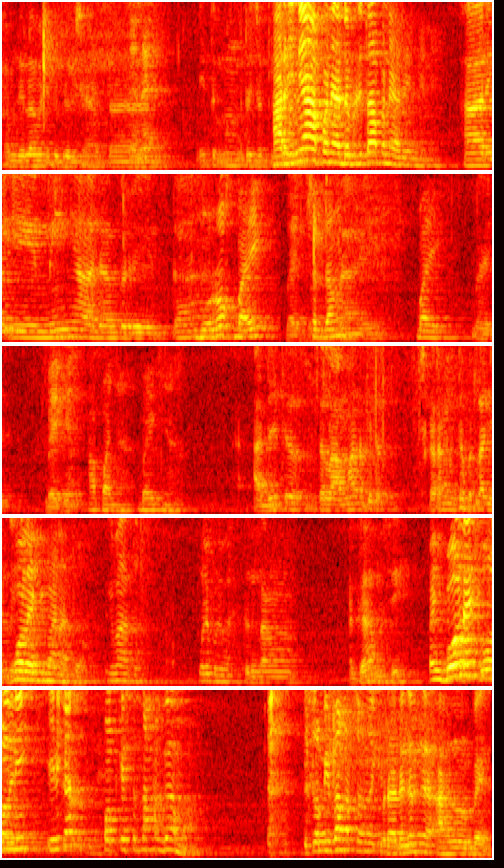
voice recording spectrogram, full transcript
Alhamdulillah masih diberi kesehatan Nenek? itu memang rezeki. Hari ini apa nih? Ada berita apa nih hari ini? Nih hari ini ada berita. Buruk baik. Baik. sedang. Baik. Baik. Baik. Baiknya? apanya? Baiknya? Ada cerita, cerita lama tapi ter- sekarang dapat lagi boleh gimana tuh? Gimana tuh? Boleh boleh. Tentang agama sih eh boleh, Boleh. ini ini kan podcast tentang agama Islami banget soalnya kita. pernah dengar nggak ahlul bait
